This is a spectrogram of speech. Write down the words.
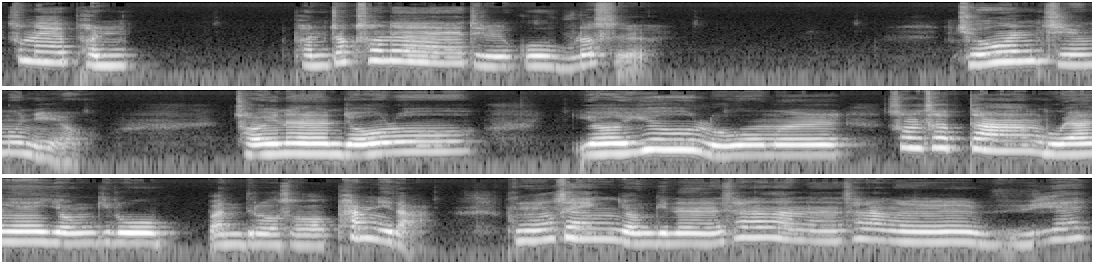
손에 번, 번쩍 손에 들고 물었어요. 좋은 질문이에요. 저희는 여러 여유로움을 솜사탕 모양의 연기로 만들어서 팝니다. 분홍색 연기는 사랑하는 사람을 위해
